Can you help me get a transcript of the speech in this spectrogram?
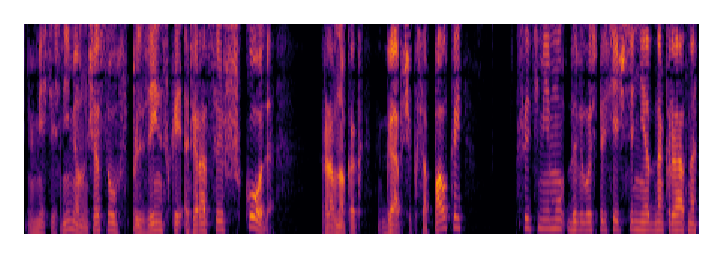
Вместе с ними он участвовал в пльзенской операции «Шкода», равно как Габчик с опалкой. С этими ему довелось пересечься неоднократно,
